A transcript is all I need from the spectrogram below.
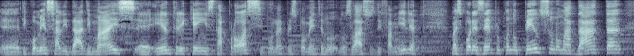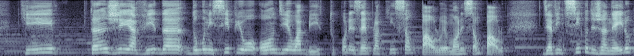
é, de comensalidade mais é, entre quem está próximo, né? principalmente no, nos laços de família. Mas, por exemplo, quando penso numa data que tange a vida do município onde eu habito. Por exemplo, aqui em São Paulo, eu moro em São Paulo. Dia 25 de janeiro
